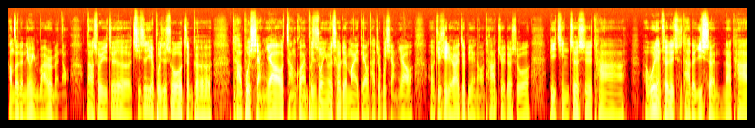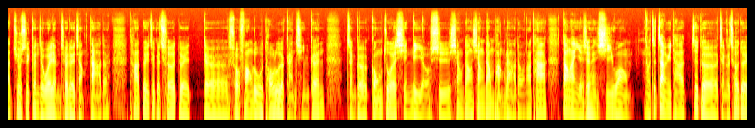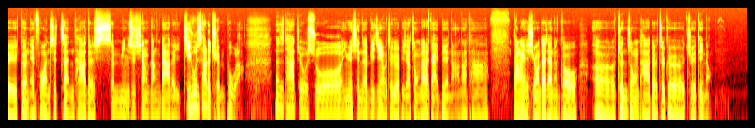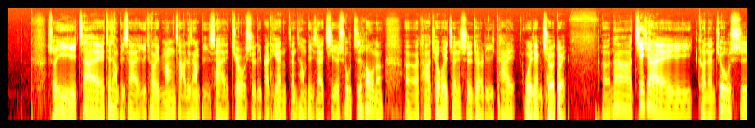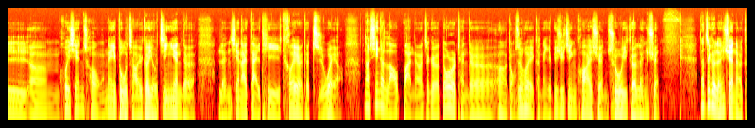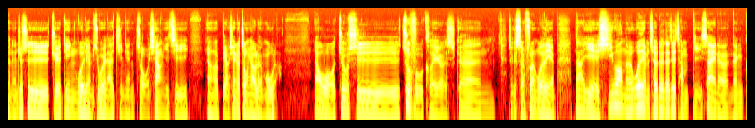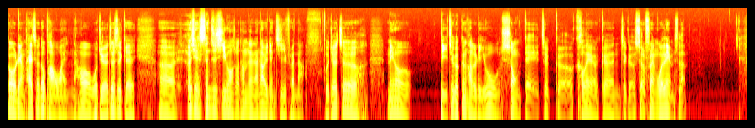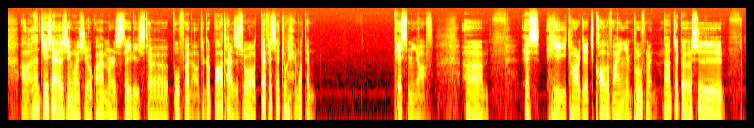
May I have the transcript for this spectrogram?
under the new environment 哦。那所以这其实也不是说整个他不想要掌管，不是说因为车队卖掉他就不想要呃继续留在这边哦。他觉得说，毕竟这是他。威廉车队就是他的一生，那他就是跟着威廉车队长大的，他对这个车队的所放入投入的感情跟整个工作的心力哦，是相当相当庞大的哦。那他当然也是很希望，哦，这占于他这个整个车队跟 F1 是占他的生命是相当大的，几乎是他的全部啦。但是他就说，因为现在毕竟有这个比较重大的改变啊，那他。当然也希望大家能够呃尊重他的这个决定哦。所以在这场比赛，Italy Monza 这场比赛就是礼拜天整场比赛结束之后呢，呃，他就会正式的离开 William 车队。呃，那接下来可能就是嗯，会先从内部找一个有经验的人先来代替 Clare 的职位哦。那新的老板呢？这个 Dorilton 的呃董事会可能也必须尽快选出一个人选。那这个人选呢，可能就是决定 Williams 未来几年走向以及呃表现的重要人物啦。那我就是祝福 Claire 跟这个 Sirfran William 那也希望呢 William 车队在这场比赛呢能够两台车都跑完，然后我觉得这是给呃，而且甚至希望说他们能拿到一点积分呐。我觉得这没有比这个更好的礼物送给这个 Claire 跟这个 Sir Frank Williams 了。好了，那接下来的新闻是有关 Mercedes 的部分哦。这个 Bottas 说 Deficit to Hamilton piss me off，呃，as he targets qualifying improvement。那这个是。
